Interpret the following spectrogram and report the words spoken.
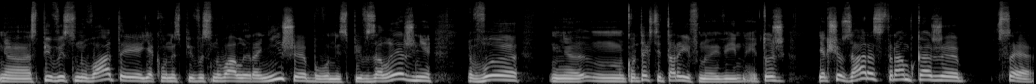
е, співіснувати, як вони співіснували раніше, бо вони співзалежні в е, контексті тарифної війни. Тож, якщо зараз Трамп каже, все,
